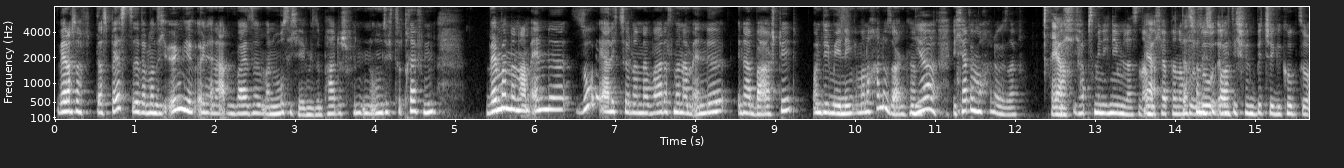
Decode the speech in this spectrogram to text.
wäre doch das Beste, wenn man sich irgendwie auf irgendeine Art und Weise, man muss sich ja irgendwie sympathisch finden, um sich zu treffen, wenn man dann am Ende so ehrlich zueinander war, dass man am Ende in der Bar steht und demjenigen immer noch Hallo sagen kann. Ja, ich habe ihm auch Hallo gesagt. Ja. Ich, ich habe es mir nicht nehmen lassen, aber Ja, ich habe dann auch so richtig schön bitchy geguckt, so,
